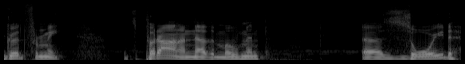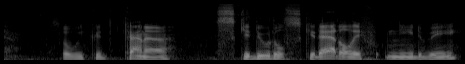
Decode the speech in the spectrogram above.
good for me. Let's put on another movement. Uh, Zoid. So we could kind of skidoodle skedaddle if need be.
